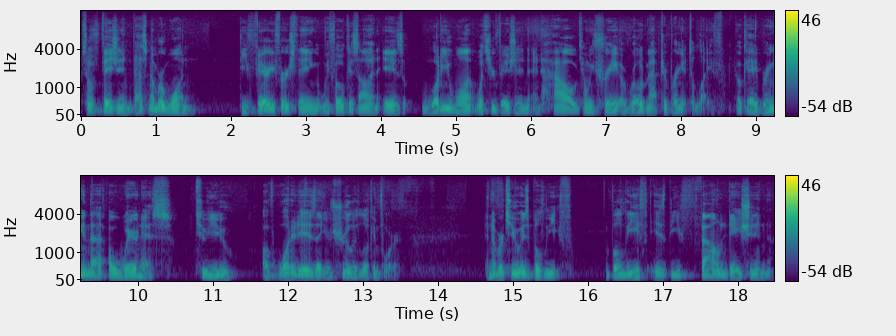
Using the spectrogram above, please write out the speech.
So, vision, that's number one. The very first thing we focus on is what do you want? What's your vision? And how can we create a roadmap to bring it to life? Okay, bringing that awareness to you of what it is that you're truly looking for. And number two is belief. Belief is the foundation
